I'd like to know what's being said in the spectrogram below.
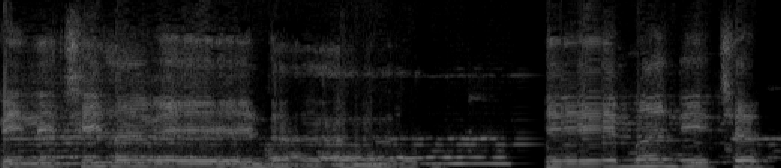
పిలిచిన వేద. ఏమని చెప్పను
